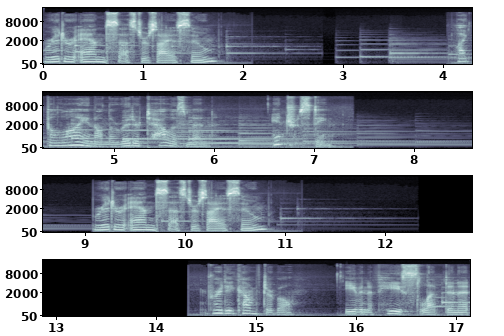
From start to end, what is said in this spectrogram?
Ritter ancestors, I assume. Like the lion on the Ritter talisman. Interesting. Ritter ancestors, I assume. Pretty comfortable, even if he slept in it.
